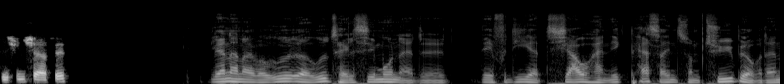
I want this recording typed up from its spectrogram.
det synes jeg er fedt. Glenn han har været ude og udtale Simon, at øh, det er fordi, at Xiao han ikke passer ind som type, og hvordan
